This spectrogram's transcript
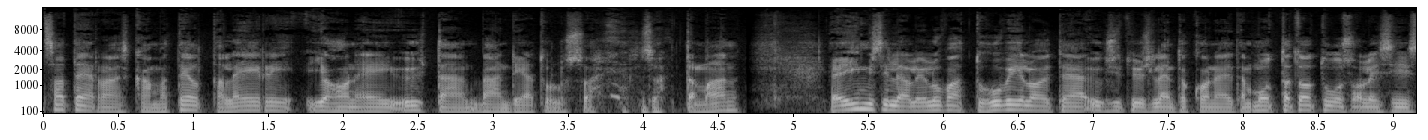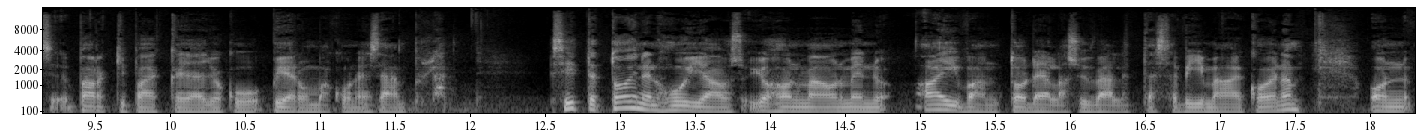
sateenraiskaama telttaleiri, johon ei yhtään bändiä tullut soittamaan. Ja ihmisille oli luvattu huviloita ja yksityislentokoneita, mutta totuus oli siis parkkipaikka ja joku pierumakunen sämpylä. Sitten toinen huijaus, johon mä oon mennyt aivan todella syvälle tässä viime aikoina, on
